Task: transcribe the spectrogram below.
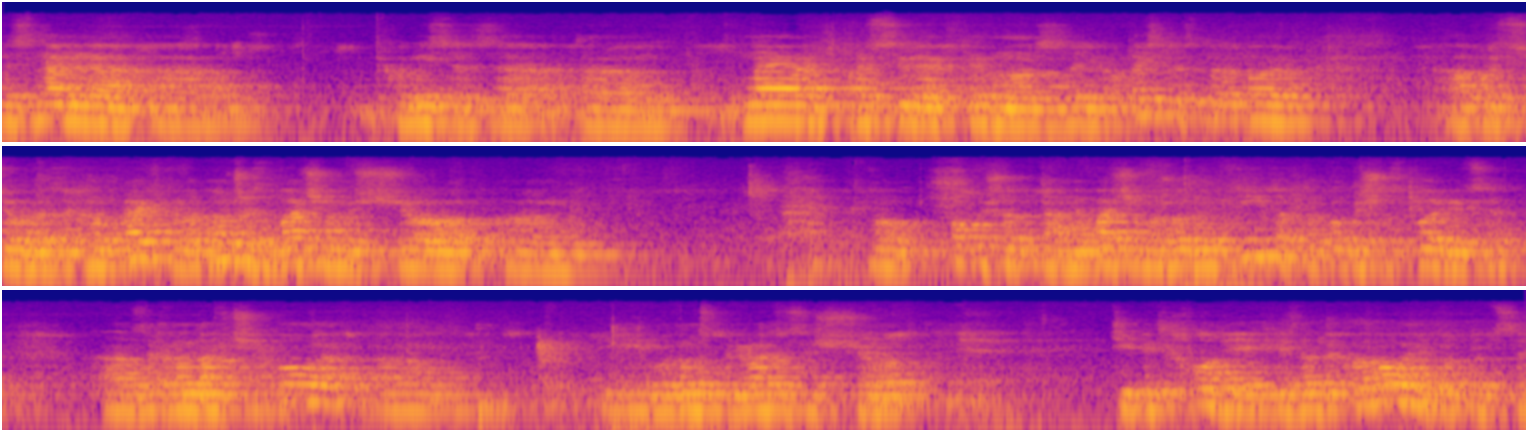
Національна е, комісія з е, НЕР працює активно з європейською стороною, працює законопроект. Водночас бачимо, що ну, поки що да, не бачимо жодних дій, тобто поки що створюється законодавче поле, е, і будемо сподіватися, що ті підходи, які задекларовані, тобто це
